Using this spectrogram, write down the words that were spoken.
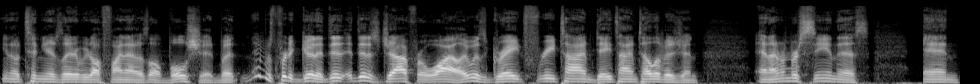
you know, ten years later we'd all find out it was all bullshit, but it was pretty good. It did it did its job for a while. It was great free time, daytime television. And I remember seeing this, and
